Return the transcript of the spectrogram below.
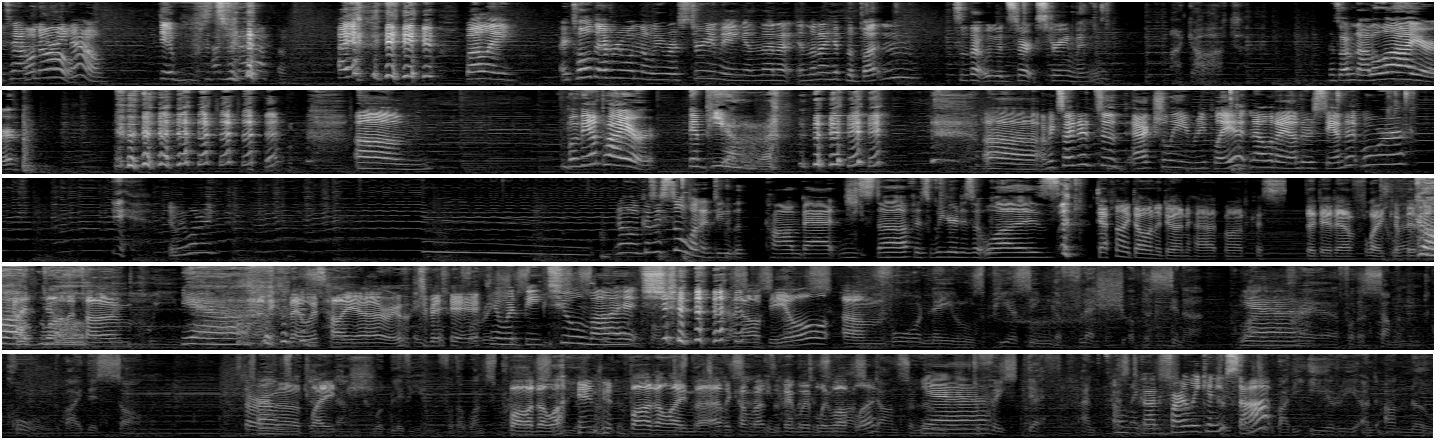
It's happening no. right now. It's- did that happen? I well, I I told everyone that we were streaming, and then I, and then I hit the button so that we would start streaming. my god. Because I'm not a liar. um, but vampire, vampire. uh, I'm excited to actually replay it now that I understand it more. Yeah. Do we want to? No, because I still want to do the combat and stuff. As weird as it was. Definitely don't want to do it in hard mode because they did have like a bit God, of a lot no. of the time. yeah. And if that was higher, it would be It would be too much. an ordeal. Um, Four nails piercing the flesh of the sinner. Yeah. One prayer for the summoned called by this song. Story Sounds- mode like to oblivion for the once borderline, city of London, borderline there. The chance combat's a bit inhabitants wibbly wobbly. Yeah. to face death and Oh my god. Farley, can you stop? by the eerie and unknown,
